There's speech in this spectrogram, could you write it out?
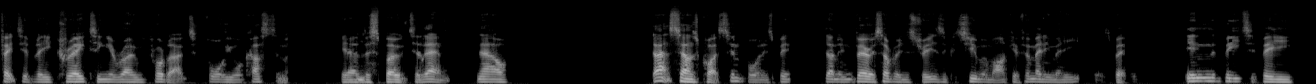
effectively creating your own product for your customer, you know, mm-hmm. bespoke to them. Now, that sounds quite simple and it's been done in various other industries, the consumer market for many, many years. But in the B2B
